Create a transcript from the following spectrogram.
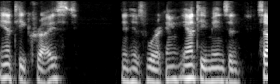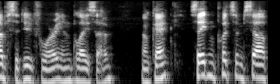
Antichrist in his working. Anti means a substitute for, in place of. Okay? Satan puts himself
